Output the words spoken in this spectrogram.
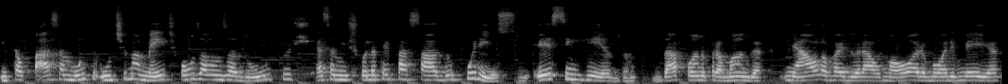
Então passa muito ultimamente com os alunos adultos, essa minha escolha tem passado por isso. Esse enredo dá pano para manga. Minha aula vai durar uma hora, uma hora e meia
